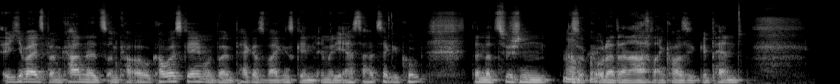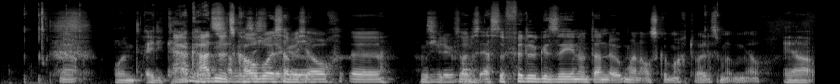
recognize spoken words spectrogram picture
jeweils beim Cardinals und Cowboys Game und beim Packers Vikings Game immer die erste Halbzeit geguckt. Dann dazwischen, also, okay. oder danach dann quasi gepennt. Ja. Und ey, die Cardinals. Ja, Cardinals Cowboys habe ich auch. Äh, haben sich wieder gefallen. Das erste Viertel gesehen und dann irgendwann ausgemacht, weil das mir auch. Ja,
